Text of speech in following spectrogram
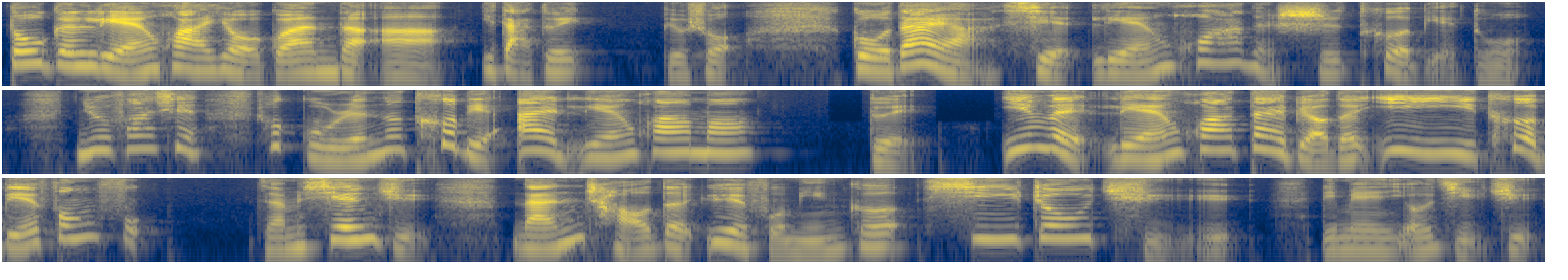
都跟莲花有关的啊，一大堆。比如说，古代啊写莲花的诗特别多，你就发现说古人呢特别爱莲花吗？对。因为莲花代表的意义特别丰富，咱们先举南朝的乐府民歌《西洲曲》，里面有几句：“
